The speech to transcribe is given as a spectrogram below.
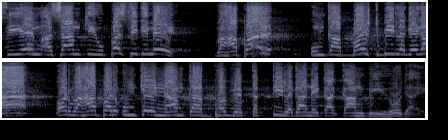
सीएम असम की उपस्थिति में वहां पर उनका बस्ट भी लगेगा और वहां पर उनके नाम का भव्य तख्ती लगाने का काम भी हो जाएगा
